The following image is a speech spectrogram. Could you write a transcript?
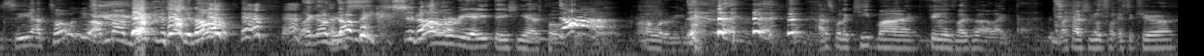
You see, I told you, I'm not making this shit up. Like I'm not making shit up. I don't want to read anything she has posted. Nah. I don't want to read that. I just want to keep my feelings like her. Like like how she looks on Insecure.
